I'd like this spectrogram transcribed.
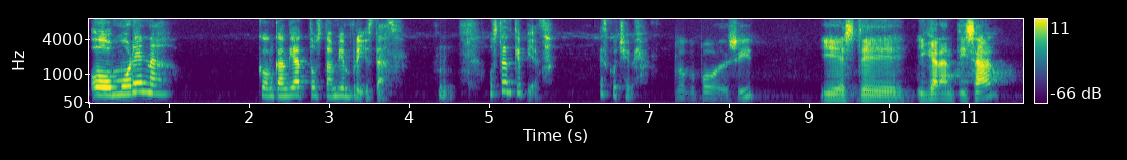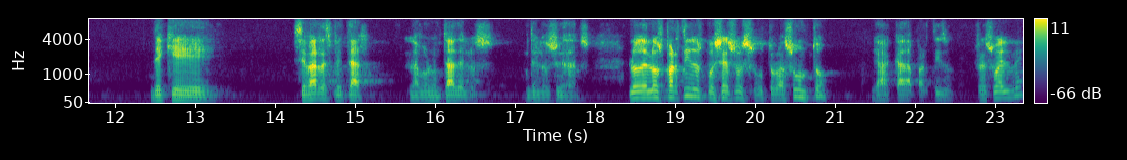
o Morena con candidatos también priistas? ¿Usted qué piensa? Escuche y vea. Lo que puedo decir y este y garantizar de que se va a respetar la voluntad de los, de los ciudadanos. Lo de los partidos, pues eso es otro asunto, ya cada partido resuelve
